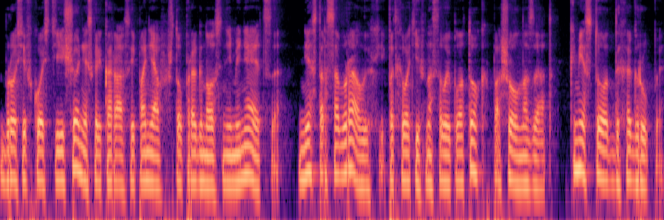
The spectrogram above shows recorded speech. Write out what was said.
Бросив кости еще несколько раз и поняв, что прогноз не меняется, Нестор собрал их и, подхватив носовой платок, пошел назад, к месту отдыха группы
